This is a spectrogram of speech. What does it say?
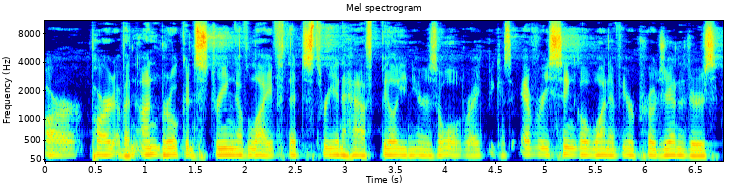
are part of an unbroken string of life that's three and a half billion years old, right? Because every single one of your progenitors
